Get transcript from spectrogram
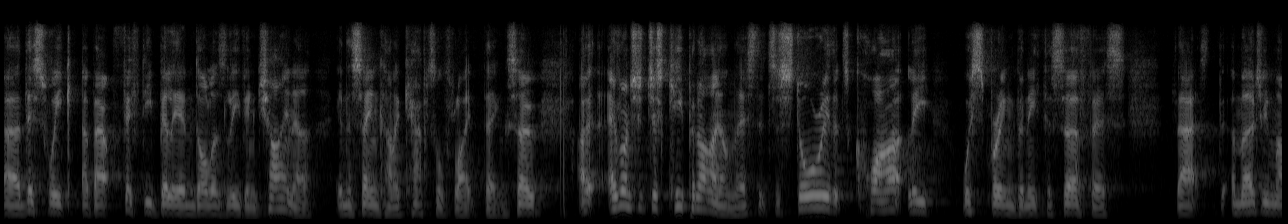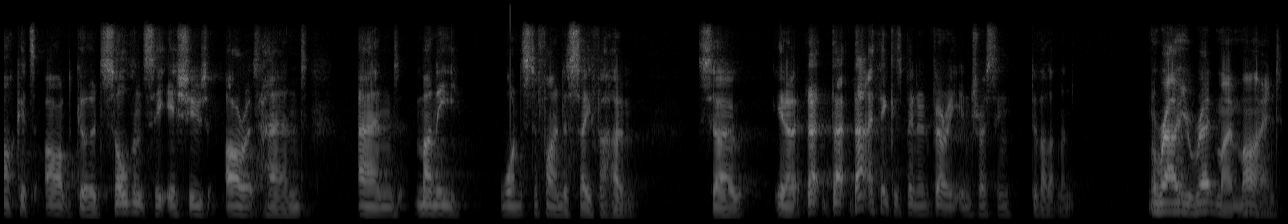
uh, this week about $50 billion leaving China in the same kind of capital flight thing. So uh, everyone should just keep an eye on this. It's a story that's quietly whispering beneath the surface that emerging markets aren't good, solvency issues are at hand, and money wants to find a safer home. So, you know, that, that, that I think has been a very interesting development. Raoul, you read my mind.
